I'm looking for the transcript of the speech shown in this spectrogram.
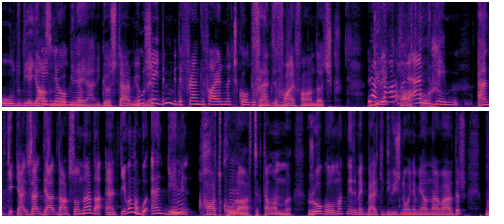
oldu diye yazmıyor bile yani göstermiyor Bu bile. şey değil mi bir de Friendly Fire'ın açık olduğu. Friendly Zone. Fire falan da açık. Biraz Direkt daha hardcore. endgame. End yani Dark Zone'lar da endgame ama bu endgame'in hardcore'u artık tamam mı? Rogue olmak ne demek? Belki Division oynamayanlar vardır. Bu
